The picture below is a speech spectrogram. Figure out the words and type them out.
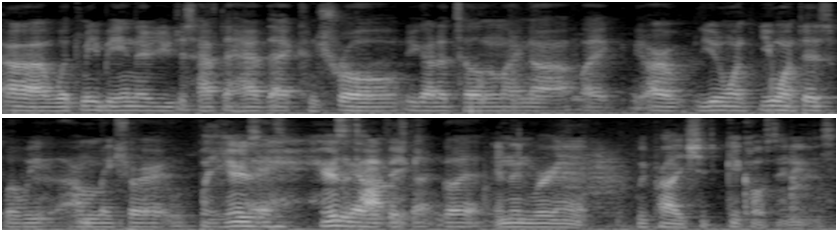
uh, with me being there, you just have to have that control. You got to tell them like, nah, like, or you want you want this, but we I'm gonna make sure But here's Yes. here's We the gotta get this topic. Go ahead. and then we're gonna we probably should get close to ending this.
